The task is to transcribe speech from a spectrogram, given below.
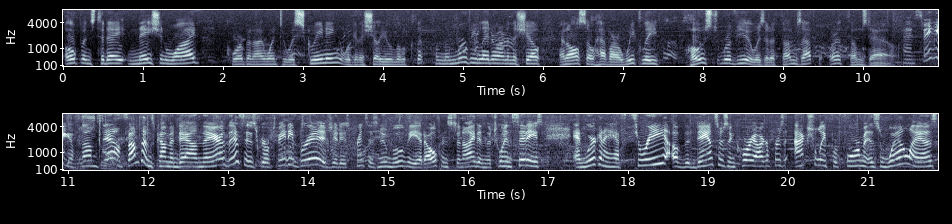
opens today nationwide. Corb and I went to a screening. We're going to show you a little clip from the movie later on in the show and also have our weekly host review. Is it a thumbs up or a thumbs down? And speaking of thumbs down, something's coming down there. This is Graffiti Bridge. It is Prince's new movie. It opens tonight in the Twin Cities. And we're going to have three of the dancers and choreographers actually perform as well as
